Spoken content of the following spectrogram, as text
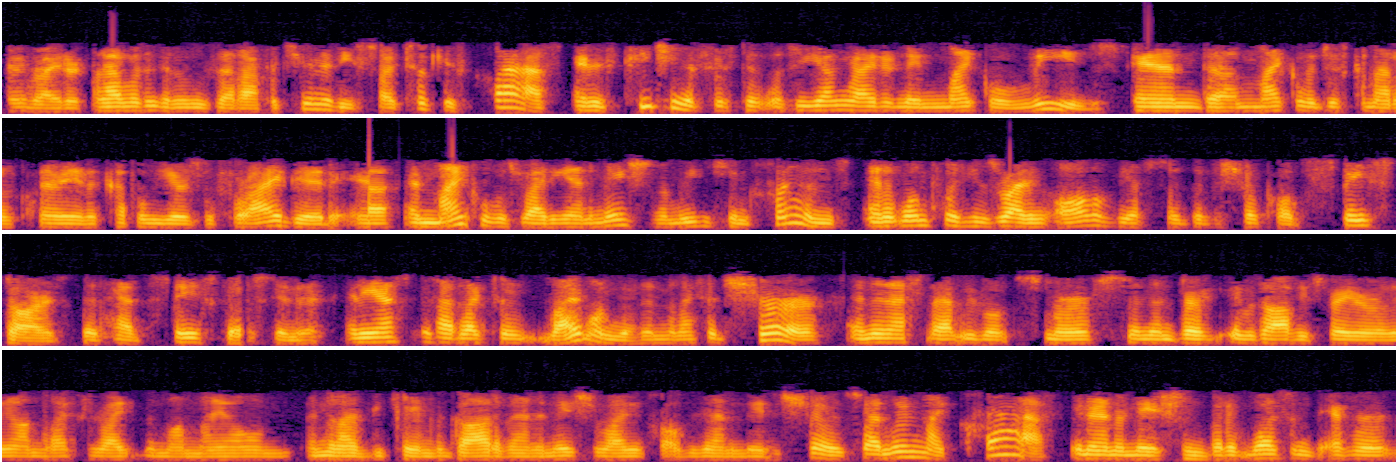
story writer. And I wasn't going to lose that opportunity, so I took his class. And his teaching assistant was a young writer named Michael Reaves. And uh, Michael had just come out of Clarion a couple of years before I did. Uh, and Michael was writing animation, and we became friends. And at one point, he was writing all of the episodes of a show called Space Stars that had Space Ghost in it. And he asked if I'd like to write one with him, and I said sure. And then after that, we wrote Smurfs. And then very, it was obvious very early on that I could write them on my own. And then I became the god of animation, writing for all these animated shows. So I learned my craft in animation, but it wasn't ever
